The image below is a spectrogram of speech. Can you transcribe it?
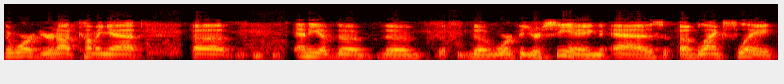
the work, you're not coming at uh, any of the the the work that you're seeing as a blank slate.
